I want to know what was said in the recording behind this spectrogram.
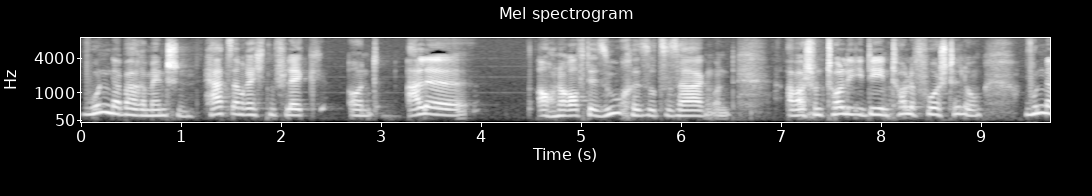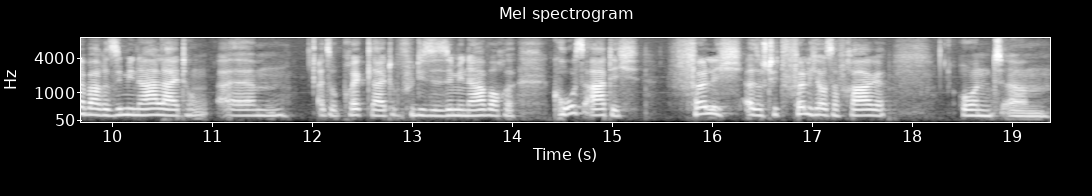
wunderbare Menschen. Herz am rechten Fleck und alle auch noch auf der Suche sozusagen und aber schon tolle Ideen, tolle Vorstellungen, wunderbare Seminarleitung. Ähm, also Projektleitung für diese Seminarwoche. Großartig, völlig, also steht völlig außer Frage. Und ähm,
